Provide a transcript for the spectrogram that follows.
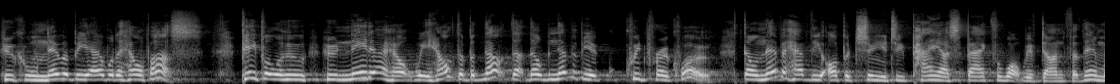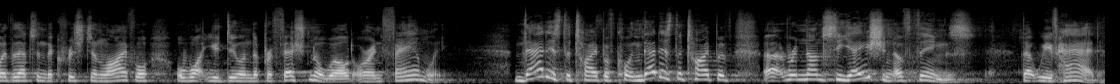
who will never be able to help us. People who, who need our help, we help them, but they'll, they'll never be a quid pro quo. They'll never have the opportunity to pay us back for what we've done for them, whether that's in the Christian life or, or what you do in the professional world or in family. That is the type of calling, that is the type of uh, renunciation of things that we've had.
